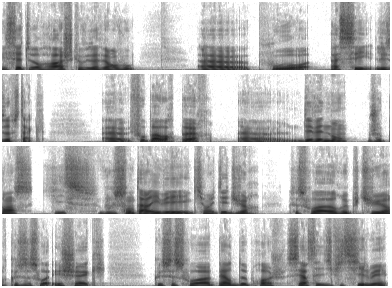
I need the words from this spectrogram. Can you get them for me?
et cette rage que vous avez en vous pour passer les obstacles. Il euh, ne faut pas avoir peur euh, d'événements, je pense, qui vous sont arrivés et qui ont été durs, que ce soit euh, rupture, que ce soit échec, que ce soit perte de proches. Certes, c'est difficile, mais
